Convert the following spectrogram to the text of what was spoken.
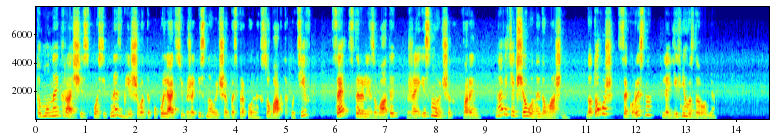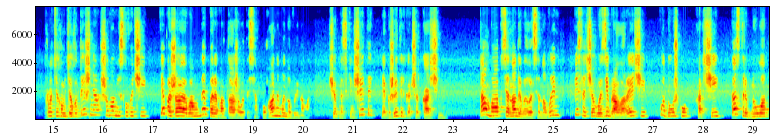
Тому найкращий спосіб не збільшувати популяцію вже існуючих безпритульних собак та котів це стерилізувати вже існуючих тварин, навіть якщо вони домашні. До того ж, це корисно для їхнього здоров'я. Протягом цього тижня, шановні слухачі, я бажаю вам не перевантажуватися поганими новинами, щоб не скінчити як жителька Черкащини. Там бабця надивилася новин, після чого зібрала речі, подушку, харчі та стрибнула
